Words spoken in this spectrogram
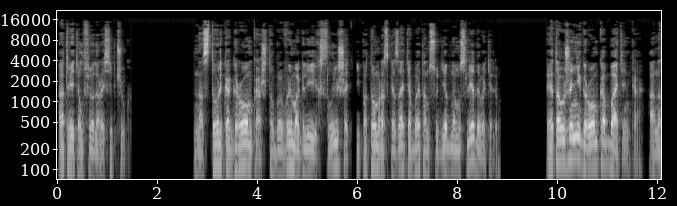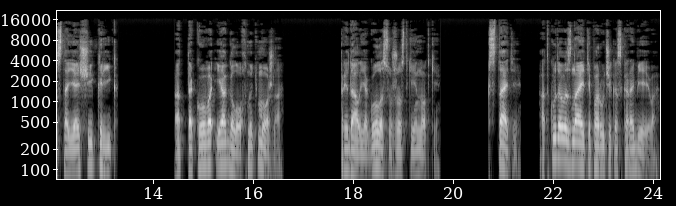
ответил Федор Осипчук. Настолько громко, чтобы вы могли их слышать и потом рассказать об этом судебному следователю. Это уже не громко, батенька, а настоящий крик. От такого и оглохнуть можно. Придал я голосу жесткие нотки. Кстати, откуда вы знаете поручика Скоробеева?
